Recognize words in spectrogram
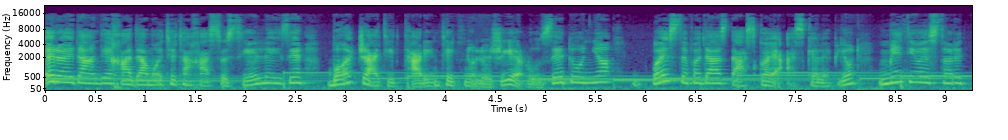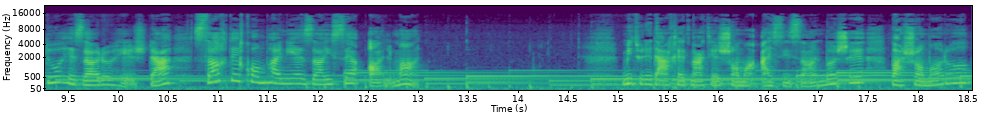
ارائه دهنده خدمات تخصصی لیزر با جدیدترین تکنولوژی روز دنیا با استفاده از دستگاه اسکلپیون مدیو استار 2018 ساخت کمپانی زایس آلمان. می‌تونه در خدمت شما عزیزان باشه و شما رو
